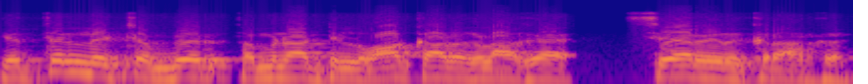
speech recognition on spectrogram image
எத்தனை லட்சம் பேர் தமிழ்நாட்டில் வாக்காளர்களாக சேர இருக்கிறார்கள்?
